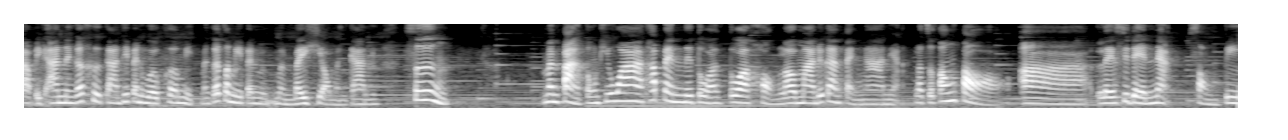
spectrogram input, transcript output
กับอีกอันหนึงก็คือการที่เป็น work permit มันก็จะมีเป็นเหมือนใบเขียวเหมือนกัน ซึ่งมันต่างตรงที่ว่าถ้าเป็นในตัวตัวของเรามาด้วยการแต่งงานเนี่ย เราจะต้องต่ออ่า resident เนี่ยสปี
